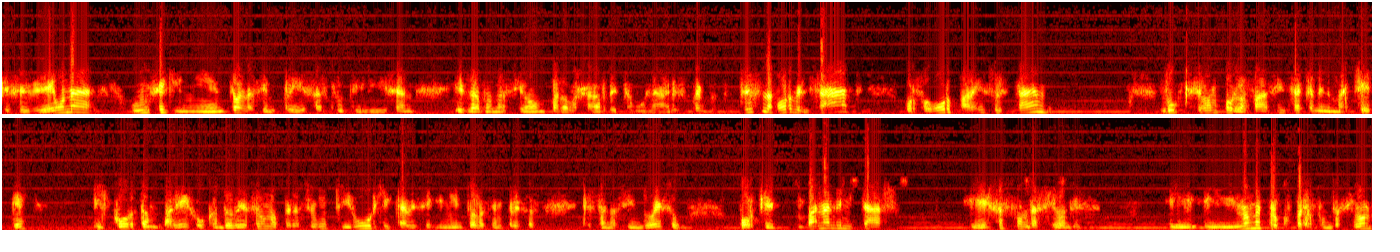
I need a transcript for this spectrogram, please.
que se dé una un seguimiento a las empresas que utilizan la donación para bajar de tabulares. es labor del SAT, por favor, para eso están. No que se van por la fácil, sacan el machete y cortan parejo cuando debe ser una operación quirúrgica de seguimiento a las empresas que están haciendo eso, porque van a limitar esas fundaciones y, no me preocupa la fundación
